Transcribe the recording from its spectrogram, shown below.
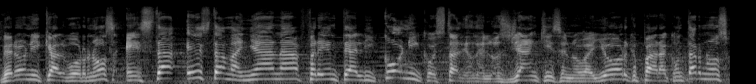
Verónica Albornoz está esta mañana frente al icónico estadio de los Yankees en Nueva York para contarnos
